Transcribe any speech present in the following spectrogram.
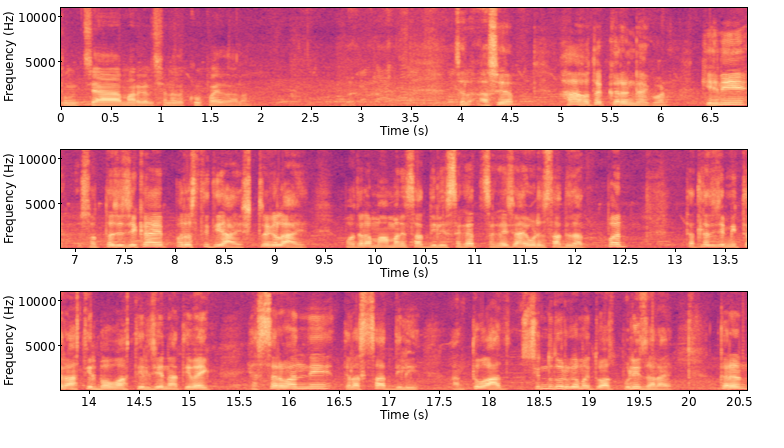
तुमच्या मार्गदर्शनाचा खूप फायदा झाला. चला असं हा होता करण गायकवाड. की ह्याने स्वतःची जी काय परिस्थिती आहे स्ट्रगल आहे मग त्याला मामाने साथ दिली. सगळ्यात सगळ्याचे आईवडील साथ देतात. पण त्यातले त्याचे मित्र असतील भाऊ असतील जे नातेवाईक ह्या सर्वांनी त्याला साथ दिली. आणि तो आज सिंधुदुर्गमध्ये तो आज पोलीस झाला आहे कारण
